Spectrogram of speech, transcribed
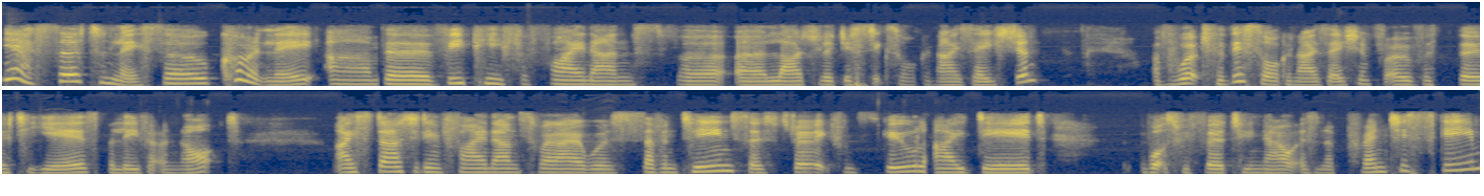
Yes, certainly. So currently, I'm the VP for Finance for a large logistics organisation. I've worked for this organisation for over 30 years, believe it or not. I started in finance when I was 17, so straight from school. I did what's referred to now as an apprentice scheme.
